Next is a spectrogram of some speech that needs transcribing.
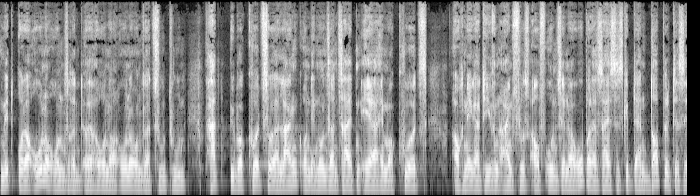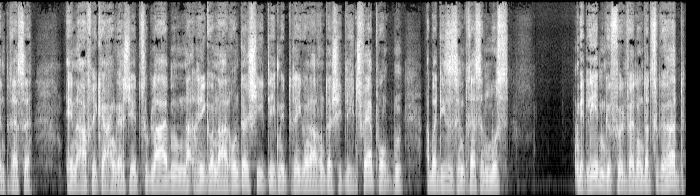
mit oder ohne, unseren, äh, ohne, ohne unser Zutun, hat über kurz oder lang und in unseren Zeiten eher immer kurz auch negativen Einfluss auf uns in Europa. Das heißt, es gibt ein doppeltes Interesse in Afrika engagiert zu bleiben, regional unterschiedlich, mit regional unterschiedlichen Schwerpunkten. Aber dieses Interesse muss mit Leben gefüllt werden. Und dazu gehört,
